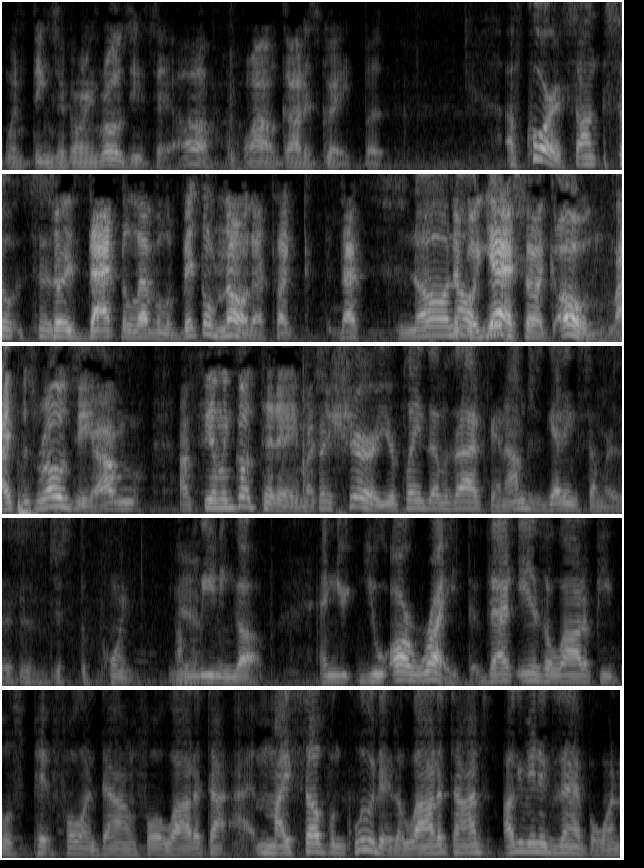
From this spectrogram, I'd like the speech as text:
When things are going rosy, you say, oh, wow, God is great. But Of course, on so so, so is that the level of bittle? No, that's like that's No, no, stickle this- yes. Like, oh, life is rosy. I'm I'm feeling good today. My for sure you're playing devil's advocate. And I'm just getting somewhere. This is just the point I'm Yeah. leading up. And you you are right. That is a lot of people's pitfall and downfall. A lot of time, myself included. A lot of times, I'll give you an example when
